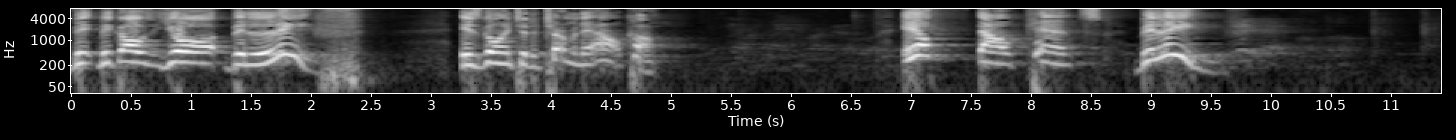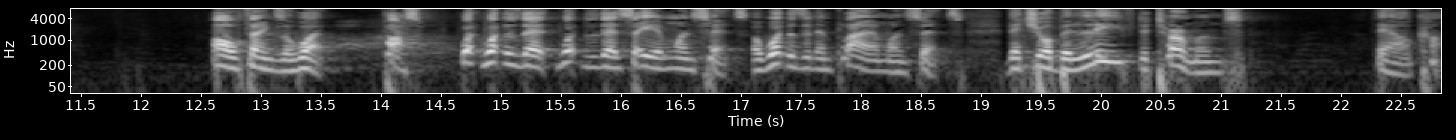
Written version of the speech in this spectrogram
Be, because your belief is going to determine the outcome if thou canst believe, all things are what? Possible. What, what does that, what does that say in one sense? Or what does it imply in one sense? That your belief determines the outcome.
